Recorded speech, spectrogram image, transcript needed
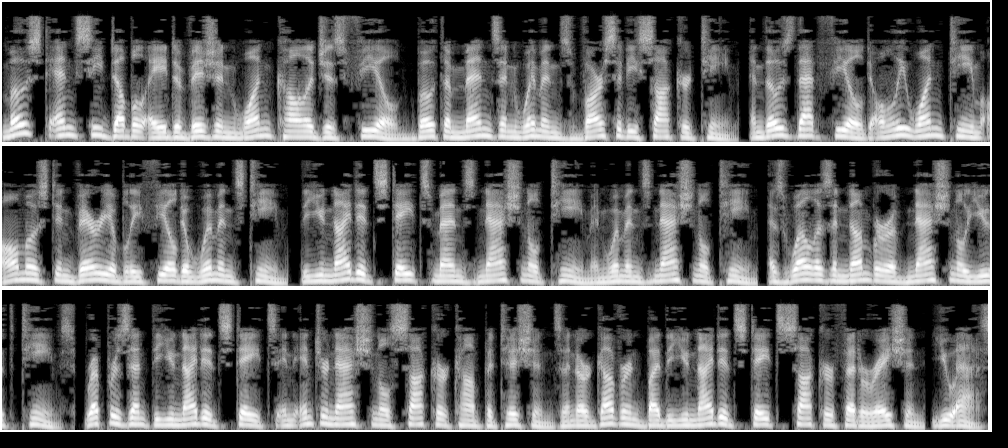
Most NCAA Division I colleges field both a men's and women's varsity soccer team, and those that field only one team almost invariably field a women's team. The United States men's national team and women's national team, as well as a number of national youth teams, represent the United States in international soccer competitions and are governed by the United States Soccer Federation (US).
